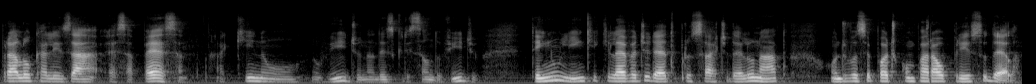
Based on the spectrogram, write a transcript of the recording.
para localizar essa peça, aqui no, no vídeo, na descrição do vídeo, tem um link que leva direto para o site da Elunato, onde você pode comparar o preço dela.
